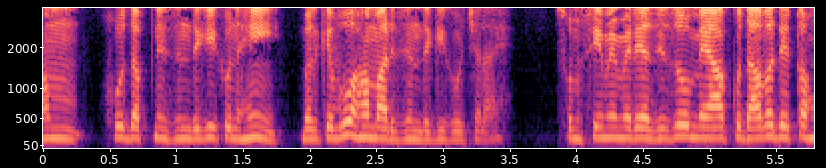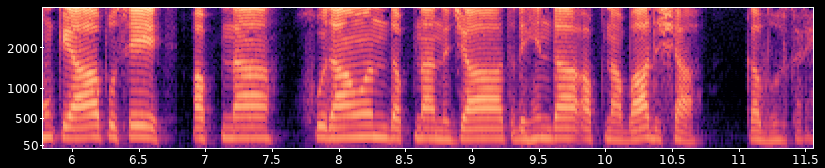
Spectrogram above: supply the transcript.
ہم خود اپنی زندگی کو نہیں، بلکہ وہ ہماری زندگی کو چلائے۔ سمسی میں میرے عزیزوں، میں آپ کو دعوت دیتا ہوں کہ آپ اسے اپنا خداوند، اپنا نجات دہندہ، اپنا بادشاہ قبول کریں۔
